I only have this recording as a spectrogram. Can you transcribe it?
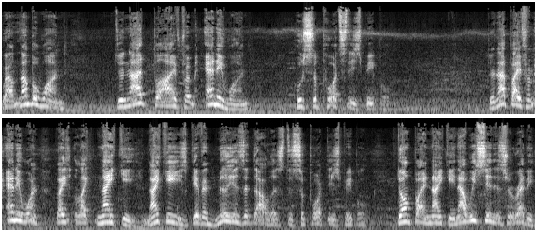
Well, number one, do not buy from anyone who supports these people. Do not buy from anyone like like Nike. Nike's given millions of dollars to support these people. Don't buy Nike. Now we've seen this already.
